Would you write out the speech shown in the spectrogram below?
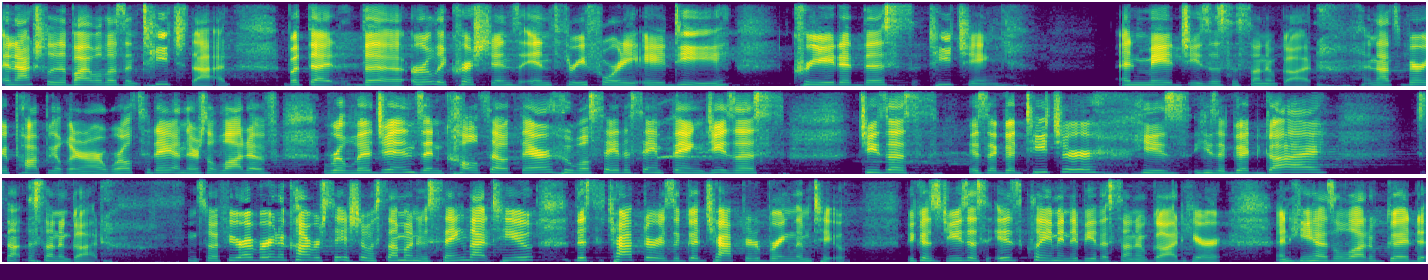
And actually, the Bible doesn't teach that, but that the early Christians in 340 AD created this teaching and made Jesus the Son of God. And that's very popular in our world today. And there's a lot of religions and cults out there who will say the same thing. Jesus, Jesus is a good teacher, he's, he's a good guy, he's not the Son of God. And so if you're ever in a conversation with someone who's saying that to you, this chapter is a good chapter to bring them to. Because Jesus is claiming to be the Son of God here, and he has a lot of good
